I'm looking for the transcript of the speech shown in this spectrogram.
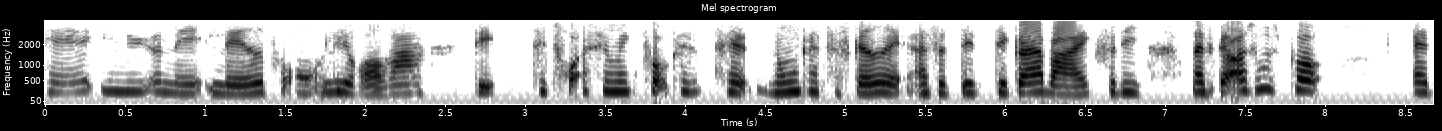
kage i ny og næ, lavet på ordentlige råvarer, det, det tror jeg simpelthen ikke på, at nogen kan tage skade af. Altså det, det gør jeg bare ikke, fordi man skal også huske på, at,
